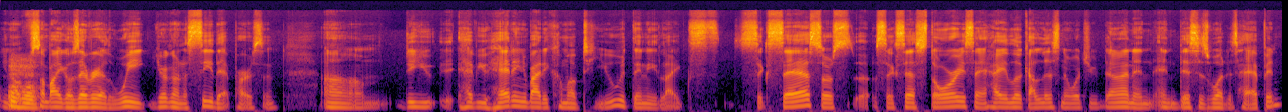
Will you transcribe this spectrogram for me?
you know if Mhm. somebody goes every other week you're going to see that person um, do you have you had anybody come up to you with any like s- success or s- uh, success story saying hey look i listened to what you've done and and this is what has happened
